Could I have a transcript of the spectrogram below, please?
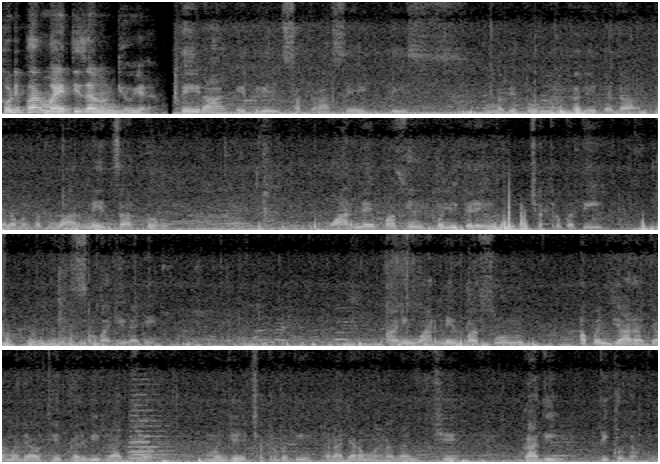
थोडीफार माहिती जाणून घेऊया. तेरा एप्रिल सतराशे एकतीसमध्ये दोन भाग झाले. त्याचा त्याला म्हणतात वारणेचा तह. वारणेपासून पलीकडे छत्रपती संभाजीराजे आणि वारणेपासून आपण ज्या राज्यामध्ये आहोत हे करवीर राज्य म्हणजे छत्रपती राजाराम महाराजांची गादी ती कोल्हापूर.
